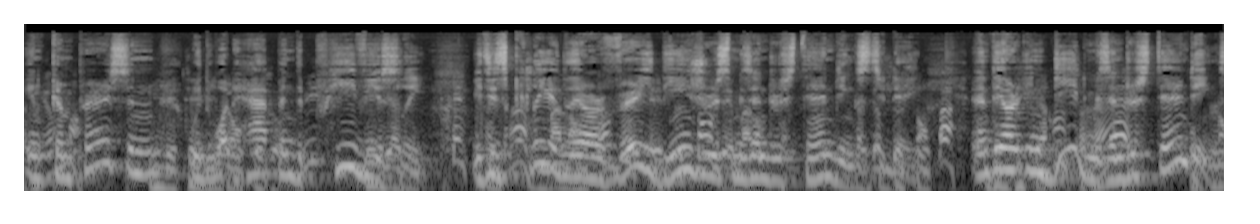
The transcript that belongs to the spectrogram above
in comparison with what happened previously. It is clear there are very dangerous misunderstandings today, and they are indeed misunderstandings.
